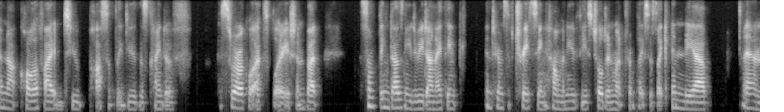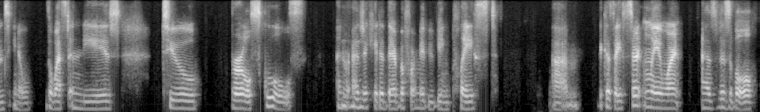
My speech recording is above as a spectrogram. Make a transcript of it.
am not qualified to possibly do this kind of historical exploration, but something does need to be done. I think in terms of tracing how many of these children went from places like India and you know the West Indies to rural schools and mm-hmm. were educated there before maybe being placed um, because they certainly weren't as visible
